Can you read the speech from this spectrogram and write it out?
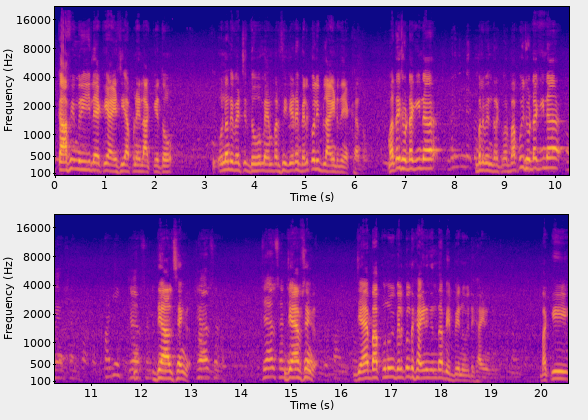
ਕਾਫੀ ਮਰੀਜ਼ ਲੈ ਕੇ ਆਏ ਸੀ ਆਪਣੇ ਇਲਾਕੇ ਤੋਂ। ਉਹਨਾਂ ਦੇ ਵਿੱਚ ਦੋ ਮੈਂਬਰ ਸੀ ਜਿਹੜੇ ਬਿਲਕੁਲ ਹੀ ਬਲਾਈਂਡ ਨੇ ਅੱਖਾਂ ਤੋਂ। ਮਾਤਾ ਜੀ ਤੁਹਾਡਾ ਕੀ ਨਾਂ? ਬਲਵਿੰਦਰ ਕੌਰ। ਬਾਪੂ ਜੀ ਤੁਹਾਡਾ ਕੀ ਨਾਂ? ਦਿਆਲ ਸਿੰਘ। ਜੈਬ ਸਿੰਘ। ਜੈਬ ਸਿੰਘ। ਜੈਬ ਬਾਪੂ ਨੂੰ ਵੀ ਬਿਲਕੁਲ ਦਿਖਾਈ ਨਹੀਂ ਦਿੰਦਾ, ਬੇਬੇ ਨੂੰ ਵੀ ਦਿਖਾਈ ਨਹੀਂ ਦਿੰਦਾ। ਬਾਕੀ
